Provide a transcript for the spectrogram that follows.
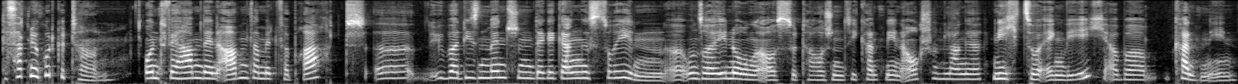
das hat mir gut getan. Und wir haben den Abend damit verbracht, äh, über diesen Menschen, der gegangen ist, zu reden, äh, unsere Erinnerungen auszutauschen. Sie kannten ihn auch schon lange, nicht so eng wie ich, aber kannten ihn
